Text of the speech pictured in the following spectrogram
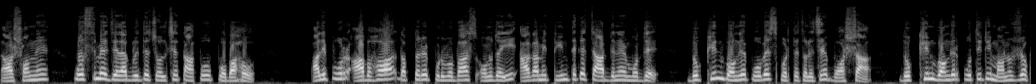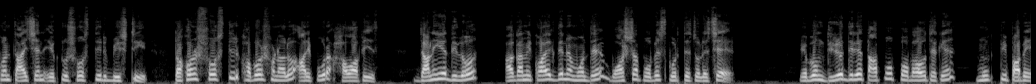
তার সঙ্গে পশ্চিমের জেলাগুলিতে চলছে তাপ প্রবাহ। আলিপুর আবহাওয়া দপ্তরের পূর্বাভাস অনুযায়ী আগামী তিন থেকে চার দিনের মধ্যে দক্ষিণবঙ্গে প্রবেশ করতে চলেছে বর্ষা। দক্ষিণবঙ্গের প্রতিটি মানুষ যখন চাইছেন একটু স্বস্তির বৃষ্টি, তখন স্বস্তির খবর শোনালো আলিপুর হাওয়া অফিস। জানিয়ে দিল, আগামী কয়েকদিনের মধ্যে বর্ষা প্রবেশ করতে চলেছে এবং ধীরে ধীরে তাপ প্রবাহ থেকে মুক্তি পাবে।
